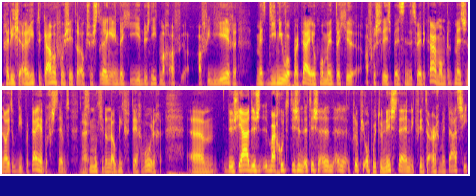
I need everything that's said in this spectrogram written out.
Khadija Ariep, de Kamervoorzitter, ook zo streng in dat je je dus niet mag aff affiliëren met die nieuwe partij. Op het moment dat je afgeslitst bent in de Tweede Kamer. Omdat mensen nooit op die partij hebben gestemd. Nee. Dus die moet je dan ook niet vertegenwoordigen. Um, dus ja, dus, maar goed, het is, een, het is een, een clubje opportunisten. En ik vind de argumentatie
